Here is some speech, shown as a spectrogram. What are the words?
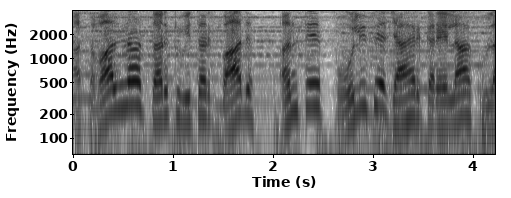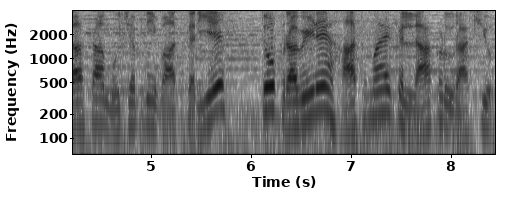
આ સવાલના તર્ક વિતર્ક બાદ અંતે પોલીસે જાહેર કરેલા ખુલાસા મુજબની વાત કરીએ તો પ્રવીણે હાથમાં એક લાકડું રાખ્યું.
